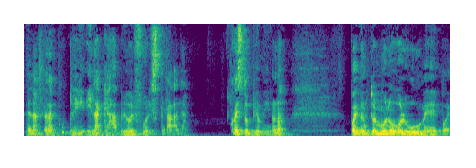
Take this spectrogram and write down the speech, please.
la, la coupé e la cabrio e il fuoristrada. Questo più o meno, no? Poi è venuto il monovolume, poi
